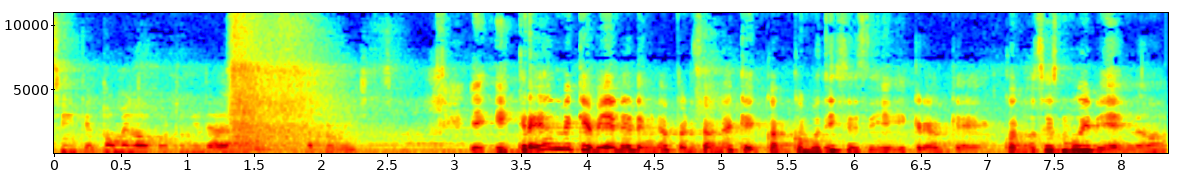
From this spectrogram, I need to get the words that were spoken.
sí que tomen la oportunidad y aprovechen. Y, créanme que viene de una persona que, como dices, y, y, creo que conoces muy bien, ¿no?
